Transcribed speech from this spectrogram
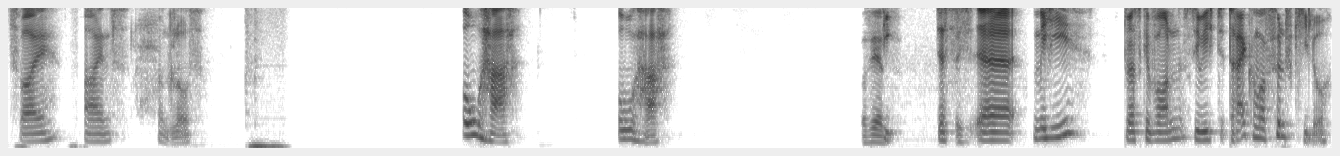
2, 1 und los. Oha. Oha. Was jetzt? Die, das, äh, Michi, du hast gewonnen. Sie wiegt 3,5 Kilo.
